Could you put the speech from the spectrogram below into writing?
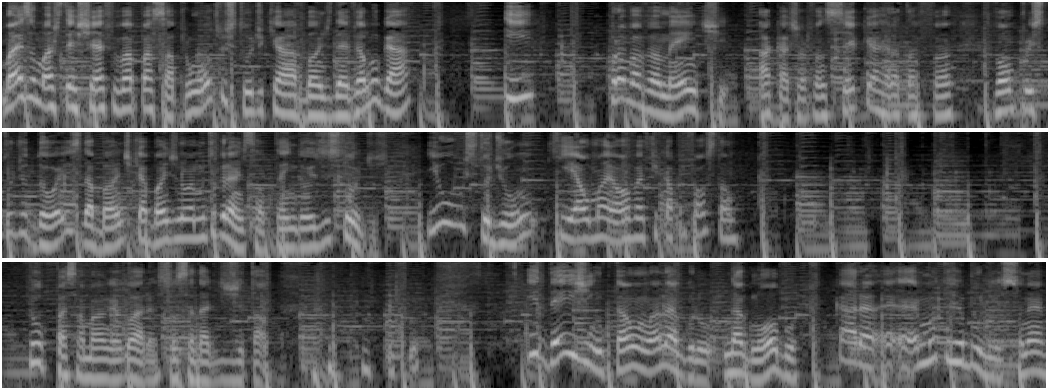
Mas o Masterchef vai passar para um outro estúdio que a Band deve alugar. E provavelmente a Kátia Fonseca e a Renata Fã vão pro estúdio 2 da Band, que a Band não é muito grande, só tem dois estúdios. E o estúdio 1, que é o maior, vai ficar pro Faustão. Chupa essa manga agora, sociedade digital. e desde então, lá na, Glo- na Globo, cara, é, é muito rebuliço, né?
